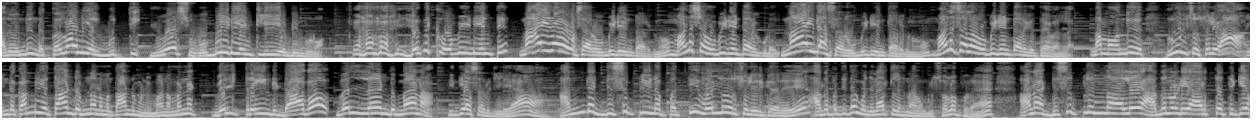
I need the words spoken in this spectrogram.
அது வந்து இந்த கொலோனியல் புத்தி. யுவர்ஸ் ஒபீடியன்ட்லி அப்படின்னு போடுவான் எதுக்கு ஒபீடியன்ட் நாய் தான் சார் ஒபீடியண்டா இருக்கணும். மனுஷன் ஒபீடியண்டா இருக்கக்கூடாது. நாய் தான் சார் ஒபீடியண்டா இருக்கணும். மனுஷெல்லாம் ஒபீடியண்டா இருக்க தேவையில்ல. நம்ம வந்து ரூல்ஸை சொல்லி ஆ இந்த கம்பியை தாண்டோம்னா நம்ம தாண்ட முடியுமா? நம்ம என்ன வெல் ட்ரெயின்டு டாகா வெல் லேர்ன்டு மேனா வித்தியாசம் இருக்கு இல்லையா? அந்த டிசிப்ளினை பத்தி வள்ளுவர் சொல்லியிருக்காரு. அதை பத்தி தான் கொஞ்ச நேரத்தில் நான் உங்களுக்கு சொல்ல போறேன். ஆனா டிசிப்ளின்னாலே அதனுடைய அர்த்தத்துக்கே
